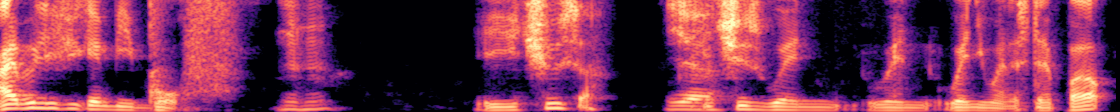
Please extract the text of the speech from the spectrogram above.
I believe you can be both. Mhm. You choose ah. Yeah. You choose when when when you want to step up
